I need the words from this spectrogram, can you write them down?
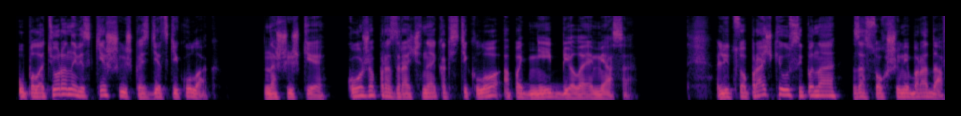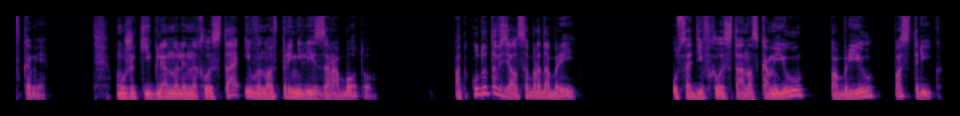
У полотера на виске шишка с детский кулак. На шишке кожа прозрачная, как стекло, а под ней белое мясо. Лицо прачки усыпано засохшими бородавками. Мужики глянули на хлыста и вновь принялись за работу. Откуда-то взялся бродобрей. Усадив хлыста на скамью, побрил, постриг,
